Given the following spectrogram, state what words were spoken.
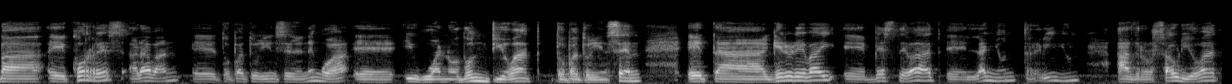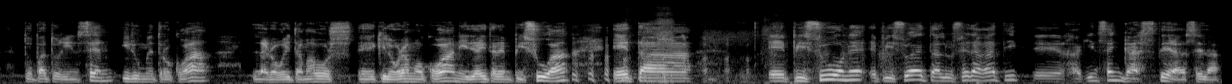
ba, e, korrez, araban, e, topatu egin zen lehenengoa, e, iguanodontio bat topatu egin zen, eta gero ere bai, e, beste bat, e, lainun, trebinun, adrosaurio bat topatu egin zen, irumetrokoa, laro gehieta mabos e, kilogramokoa, nire aitaren pisua, eta e, pisu hone, e, pisua eta luzera gatik e, jakin zen gaztea zela.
